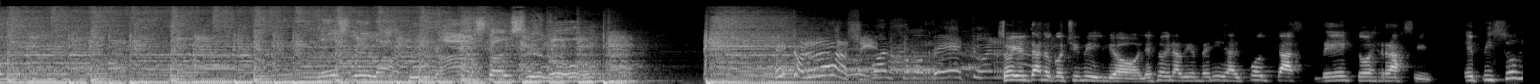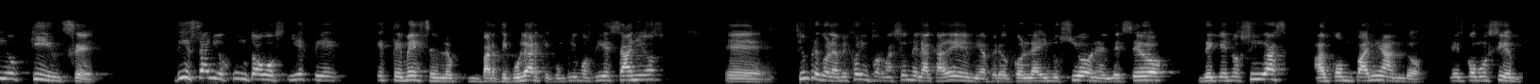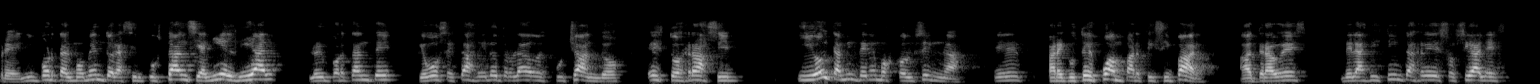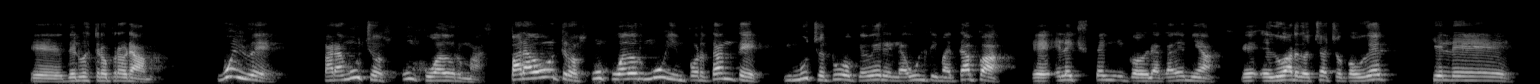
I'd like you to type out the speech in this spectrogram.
Cochimiglio, les doy la bienvenida al podcast de Esto es Racing, episodio 15. 10 años junto a vos y este, este mes en lo particular que cumplimos 10 años, eh, siempre con la mejor información de la academia, pero con la ilusión, el deseo de que nos sigas acompañando, eh, como siempre, no importa el momento, la circunstancia ni el dial, lo importante que vos estás del otro lado escuchando, esto es Racing, y hoy también tenemos consigna eh, para que ustedes puedan participar a través de las distintas redes sociales eh, de nuestro programa. Vuelve para muchos un jugador más, para otros un jugador muy importante y mucho tuvo que ver en la última etapa eh, el ex técnico de la academia, Eduardo Chacho Coudet, quien le,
